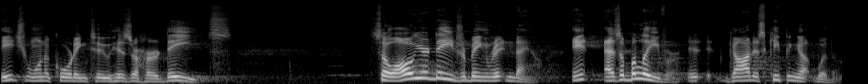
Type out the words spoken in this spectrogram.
Each one according to his or her deeds. So, all your deeds are being written down. As a believer, God is keeping up with them.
